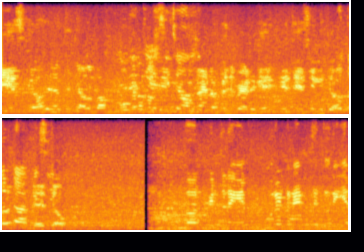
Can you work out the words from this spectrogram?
ਏਸੀ ਆ ਦੇ ਵਿੱਚ ਚੱਲਦਾ। ਉਹ ਕਹਿੰਦਾ AC ਤੁਸੀਂ ਚੱਲਦਾ। ਦੂਸਰੇ ਡੱਬੇ 'ਚ ਬੈਠ ਗਏ ਇਹ 'ਚ ਏਸੀ ਨਹੀਂ ਚੱਲਦਾ ਉੱਧਰ ਕਰ ਲਈ ਇਹ ਸੀ। ਚਾਓ ਔਰ ਫਿਰ ਟ੍ਰੇਨ ਪੂਰੇ ਟ੍ਰੇਨ ਤੇ ਤੁਰੀ ਹੈ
